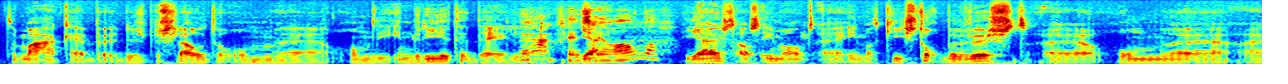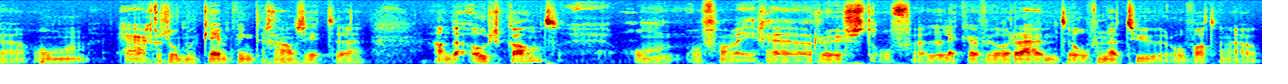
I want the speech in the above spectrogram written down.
te maken, hebben we dus besloten om, eh, om die in drieën te delen. Ja, ik vind het heel handig. Juist als iemand, eh, iemand kiest toch bewust eh, om, eh, eh, om ergens op een camping te gaan zitten aan de oostkant. Om, of vanwege rust of eh, lekker veel ruimte of natuur of wat dan ook.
